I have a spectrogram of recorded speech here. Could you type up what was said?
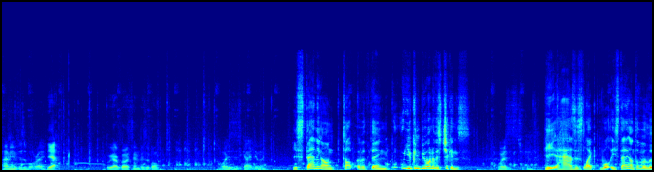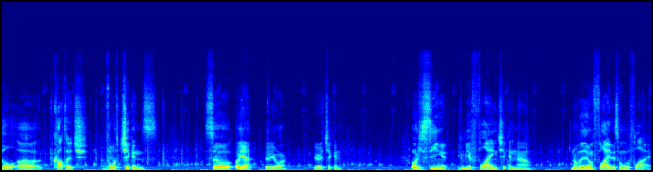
I'm invisible, right? Yeah. We are both invisible. What is this guy doing? He's standing on top of a thing. You can be one of his chickens. Where is this chicken? He has this like, well, he's standing on top of a little uh, cottage full yeah. of chickens. So, oh yeah, there you are. You're a chicken. Oh, he's seeing it. You can be a flying chicken now. Normally they don't fly. This one will fly.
